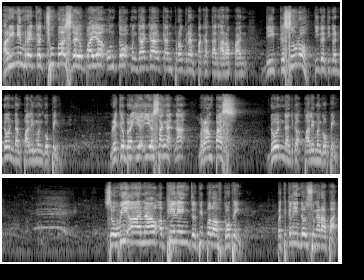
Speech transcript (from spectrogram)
Hari ini mereka cuba sedaya upaya untuk menggagalkan program Pakatan Harapan di keseluruh tiga-tiga don dan Parlimen Goping. Mereka beria-ia sangat nak merampas don dan juga Parlimen Goping. So we are now appealing to the people of Goping, particularly in Don Sungai Rapat,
